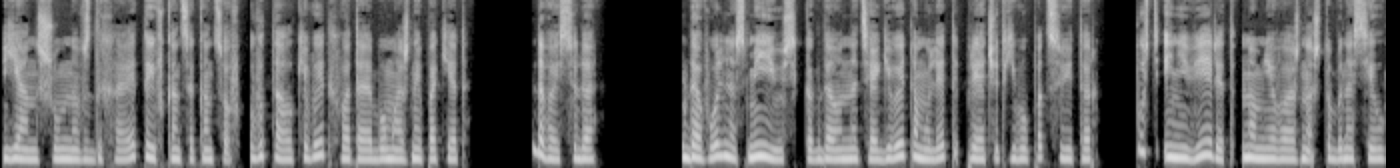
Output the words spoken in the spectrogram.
Ян шумно вздыхает и, в конце концов, выталкивает, хватая бумажный пакет. «Давай сюда». Довольно смеюсь, когда он натягивает амулет и прячет его под свитер. Пусть и не верит, но мне важно, чтобы носил.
